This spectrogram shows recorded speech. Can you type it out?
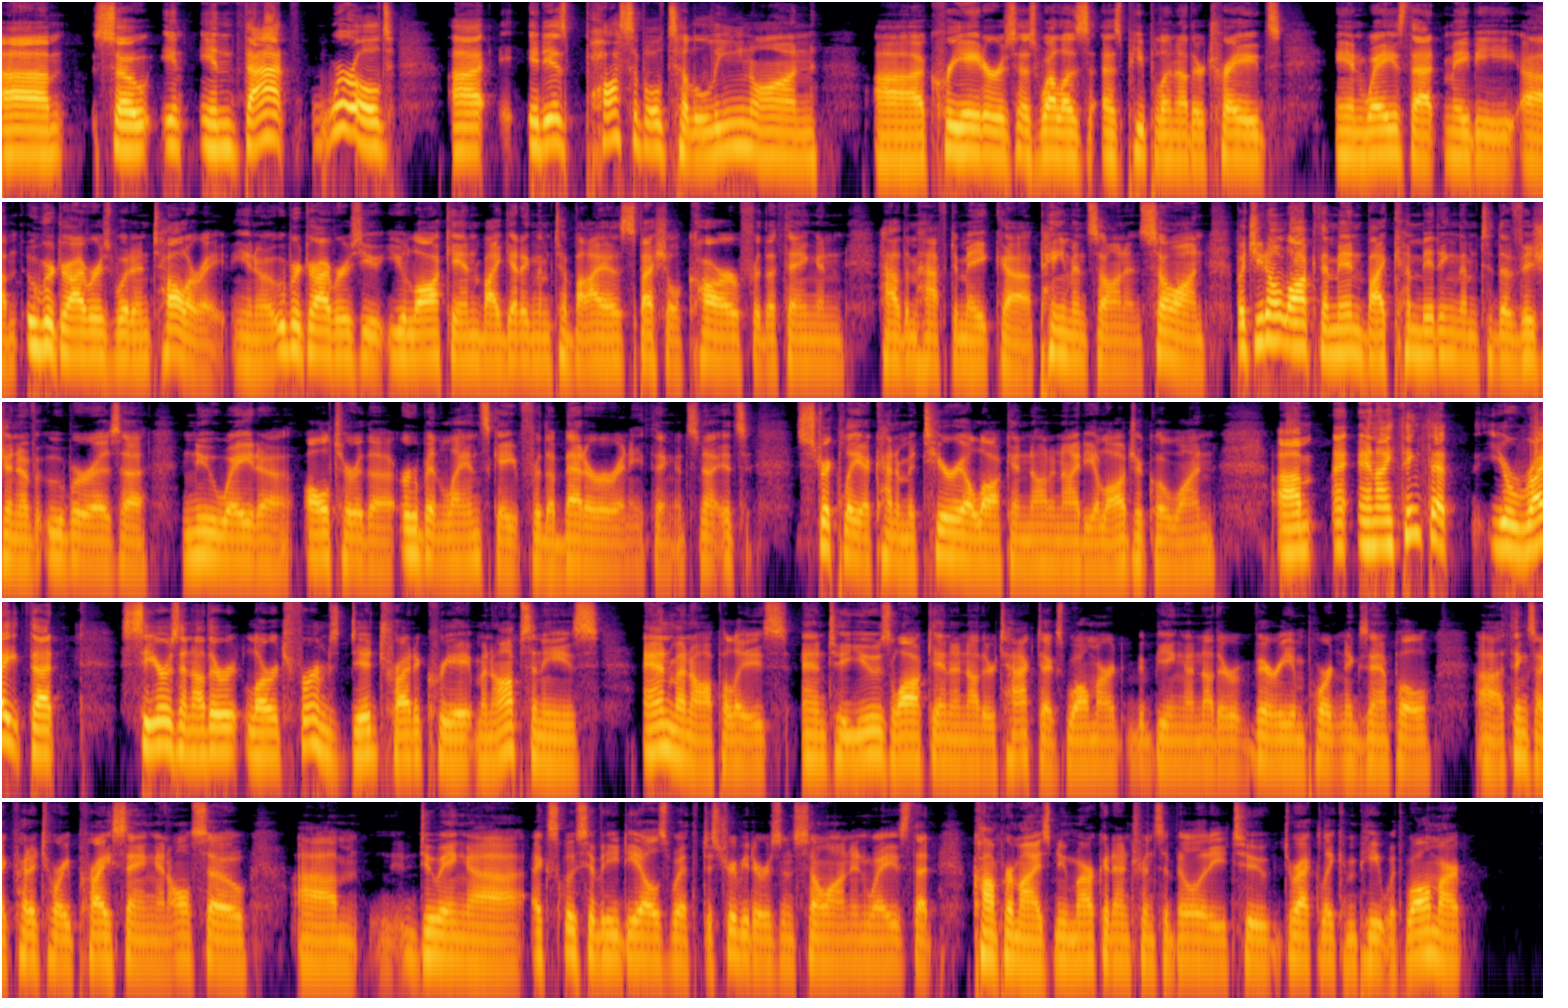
um, so in in that world uh, it is possible to lean on uh, creators as well as as people in other trades in ways that maybe um, Uber drivers wouldn't tolerate. You know, Uber drivers, you you lock in by getting them to buy a special car for the thing and have them have to make uh, payments on and so on. But you don't lock them in by committing them to the vision of Uber as a new way to alter the urban landscape for the better or anything. It's not. It's strictly a kind of material lock-in, not an ideological one. Um, and I think that you're right that Sears and other large firms did try to create monopsonies and monopolies and to use lock-in and other tactics, Walmart being another very important example, uh, things like predatory pricing and also um, doing uh, exclusivity deals with distributors and so on in ways that compromise new market entrants' ability to directly compete with Walmart.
